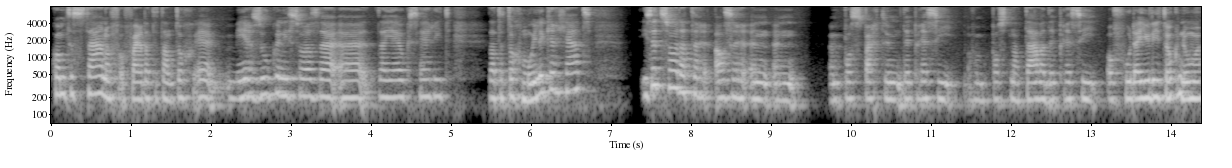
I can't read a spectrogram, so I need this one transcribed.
komt te staan. Of, of waar dat het dan toch meer zoeken is, zoals dat, eh, dat jij ook zei, Riet. Dat het toch moeilijker gaat. Is het zo dat er, als er een, een, een postpartum depressie of een postnatale depressie, of hoe dat jullie het ook noemen,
